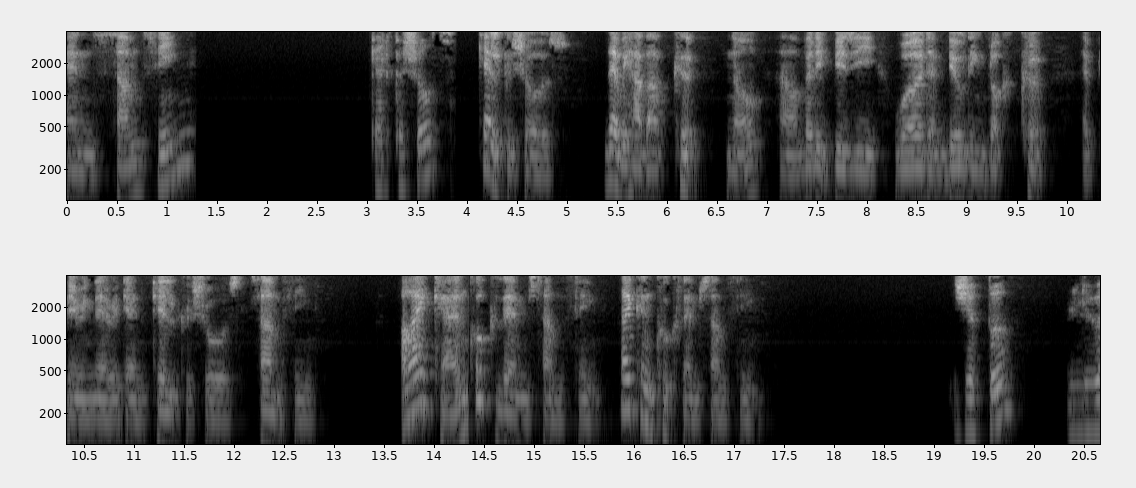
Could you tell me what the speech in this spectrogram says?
and something, Quelque chose. quelque chose. There we have our que, no? Our very busy word and building block que appearing there again. Quelque chose, something. I can cook them something. I can cook them something. Je peux lui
